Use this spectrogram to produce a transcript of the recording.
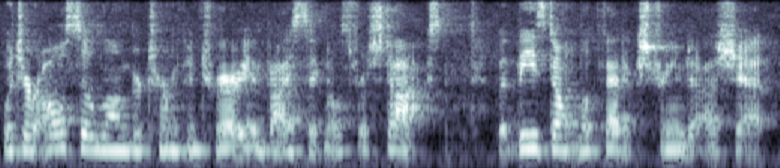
which are also longer term contrarian buy signals for stocks, but these don't look that extreme to us yet.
